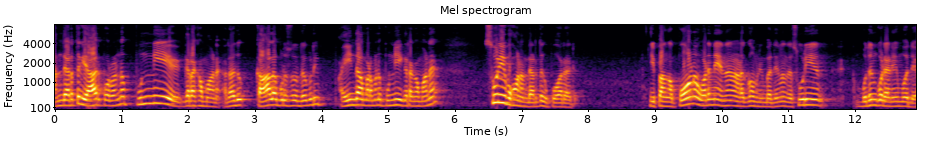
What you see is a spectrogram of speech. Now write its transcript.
அந்த இடத்துக்கு யார் போகிறான்னா புண்ணிய கிரகமான அதாவது காலபுருஷத்தபடி ஐந்தாம் இடமான புண்ணிய கிரகமான சூரிய பகவான் அந்த இடத்துக்கு போகிறாரு இப்போ அங்கே போன உடனே என்ன நடக்கும் அப்படின்னு பார்த்தீங்கன்னா அந்த சூரியன் புதன் கூட இணையும் போது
